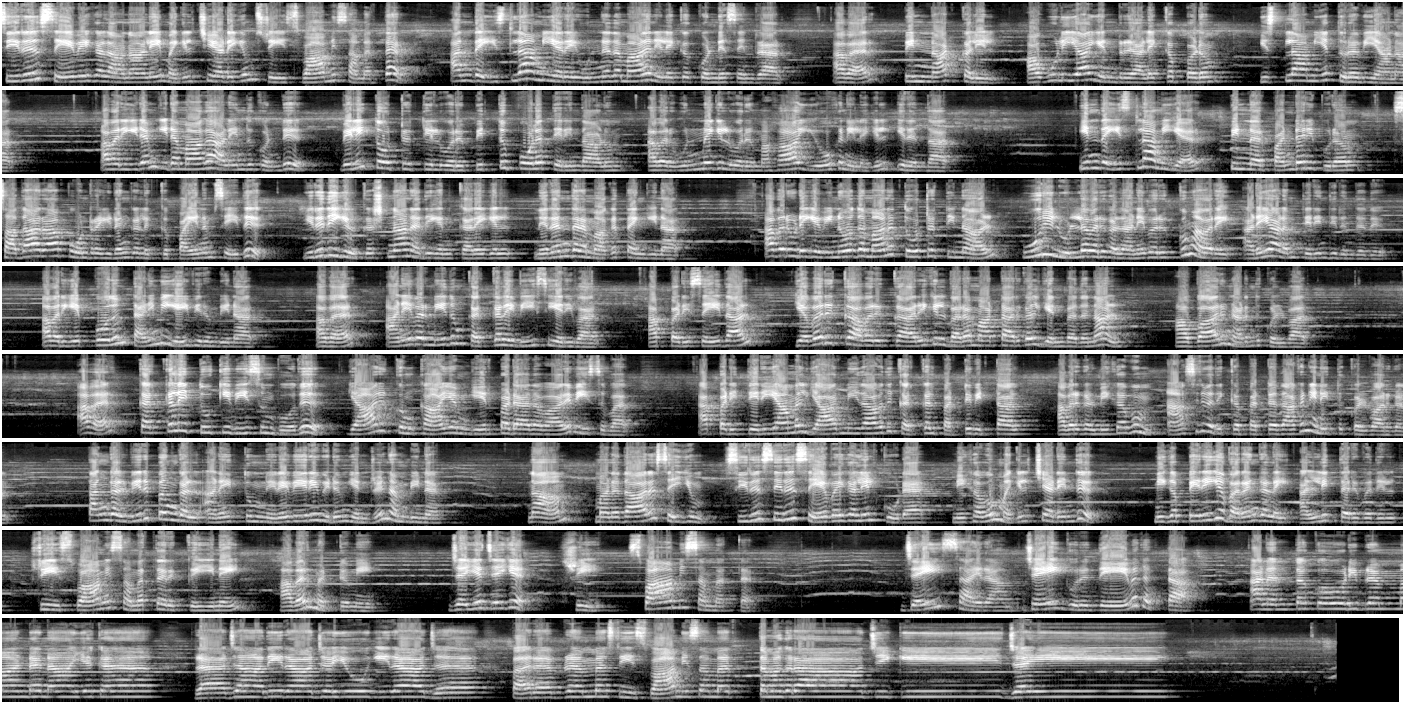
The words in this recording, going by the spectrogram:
சிறு சேவைகளானாலே மகிழ்ச்சியடையும் ஸ்ரீ சுவாமி சமர்த்தர். அந்த இஸ்லாமியரை உன்னதமான நிலைக்கு கொண்டு சென்றார். அவர் பின் நாட்களில் அவுலியா என்று அழைக்கப்படும் இஸ்லாமிய துறவியானார். அவர் இடம் இடமாக அலைந்து கொண்டு வெளித்தோற்றத்தில் ஒரு பித்து போல தெரிந்தாலும் அவர் உண்மையில் ஒரு மகா யோக நிலையில் இருந்தார். இந்த இஸ்லாமியர் பின்னர் பண்டரிபுரம் சதாரா போன்ற இடங்களுக்கு பயணம் செய்து இறுதியில் கிருஷ்ணா நதியின் கரையில் நிரந்தரமாக தங்கினார். அவருடைய வினோதமான தோற்றத்தினால் ஊரில் உள்ளவர்கள் அனைவருக்கும் அவரை அடையாளம் தெரிந்திருந்தது. அவர் எப்போதும் தனிமையை விரும்பினார். அவர் அனைவர் மீதும் கற்களை வீசி எறிவார். அப்படி செய்தால் எவருக்கு அவருக்கு அருகில் வரமாட்டார்கள் என்பதனால் அவ்வாறு நடந்து கொள்வார். அவர் கற்களை தூக்கி வீசும்போது யாருக்கும் காயம் ஏற்படாதவாறு வீசுவார். அப்படி தெரியாமல் யார் மீதாவது கற்கள் பட்டுவிட்டால் அவர்கள் மிகவும் ஆசீர்வதிக்கப்பட்டதாக நினைத்து கொள்வார்கள். தங்கள் விருப்பங்கள் அனைத்தும் நிறைவேறிவிடும் என்று நம்பினர். நாம் மனதார செய்யும் சிறு சிறு சேவைகளில் கூட மிகவும் மகிழ்ச்சி அடைந்து மிகப்பெரிய வரங்களை அள்ளித் தருவதில் ஸ்ரீ சுவாமி சமர்த்தருக்கு இணை அவர் மட்டுமே. ஜெய ஜெய ஸ்ரீ சுவாமி சமர்த்தர் ஜெய் சாய்ராம் ஜெய் குரு தேவதத்தா. அனந்த கோடி பிரம்மாண்ட நாயக. ராஜாதிராஜ யோகி ராஜ. பரபிரம்ம ஸ்ரீ சுவாமி சமர்த்த மகராஜி கி ஜெய்.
